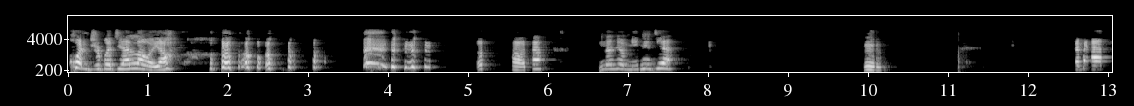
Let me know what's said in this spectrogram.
换直播间了，我要。好的，那就明天见。嗯。拜拜。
